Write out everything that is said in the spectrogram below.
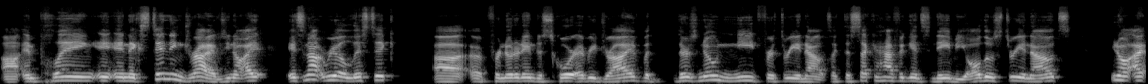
uh, and playing and extending drives. You know, I it's not realistic uh, uh, for Notre Dame to score every drive, but there's no need for three and outs. Like the second half against Navy, all those three and outs. You know, I,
